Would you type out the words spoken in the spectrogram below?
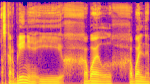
оскорбления и хабал, хабальное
